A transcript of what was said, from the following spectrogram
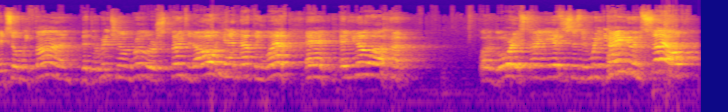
And so we find that the rich young ruler spent it all. He had nothing left. And, and you know uh, what a glorious thing is? It says, and when he came to himself,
